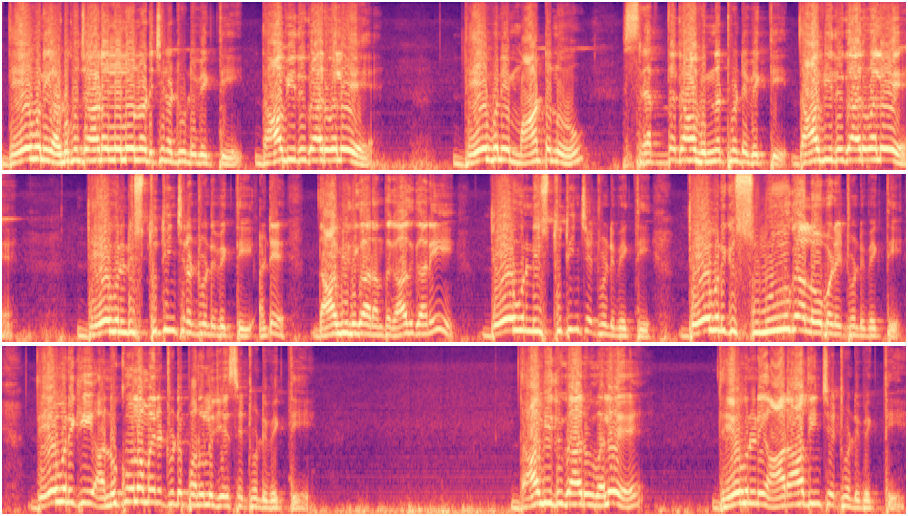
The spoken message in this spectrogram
దేవుని అడుగుజాడలలో నడిచినటువంటి వ్యక్తి. దావీదు గారు వలె దేవుని మాటను శ్రద్ధగా విన్నటువంటి వ్యక్తి. దావీదు గారు వలె దేవునిని స్థుతించినటువంటి వ్యక్తి. అంటే దావీది గారు అంత కాదు కానీ దేవుని స్థుతించేటువంటి వ్యక్తి. దేవునికి సులువుగా లోబడేటువంటి వ్యక్తి. దేవునికి అనుకూలమైనటువంటి పనులు చేసేటువంటి వ్యక్తి. దావీదు గారు వలె దేవుని ఆరాధించేటువంటి వ్యక్తి.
